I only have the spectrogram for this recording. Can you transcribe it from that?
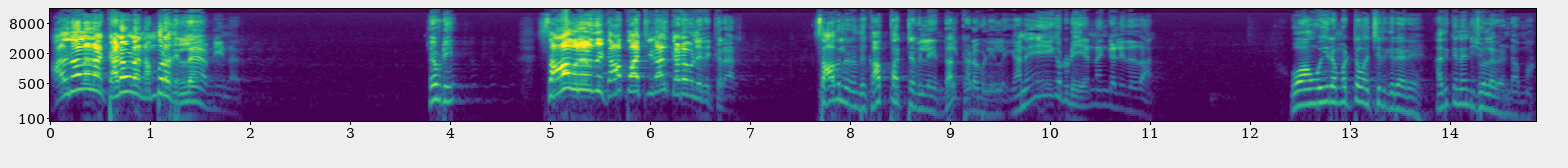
அதனால நான் கடவுளை நம்புறதில்லை அப்படின்னார். எப்படி? சாவிலிருந்து காப்பாற்றினால் கடவுள் இருக்கிறார். சாவிலிருந்து காப்பாற்றவில்லை என்றால் கடவுள் இல்லை. அநேகருடைய எண்ணங்கள் இதுதான். உன் உயிரை மட்டும் வச்சிருக்கிறாரு அதுக்கு நன்றி சொல்ல வேண்டாமா?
